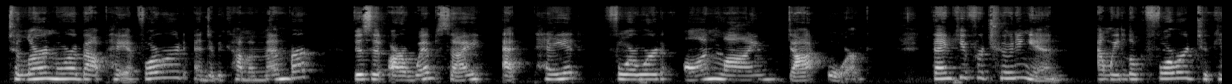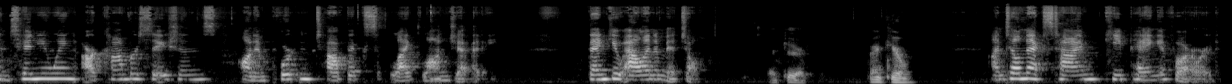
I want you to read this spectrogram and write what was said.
To learn more about Pay It Forward and to become a member, visit our website at payitforwardonline.org. Thank you for tuning in, and we look forward to continuing our conversations on important topics like longevity. Thank you, Alan and Mitchell. Thank you. Thank you. Until next time, keep paying it forward.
